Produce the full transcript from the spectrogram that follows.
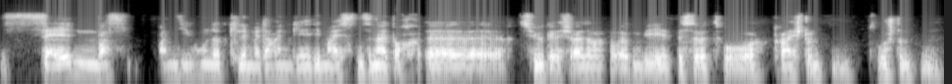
selten was an die 100 Kilometer rangehe. Die meisten sind halt doch äh, zügig, also irgendwie bis zu zwei, drei Stunden, zwei Stunden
